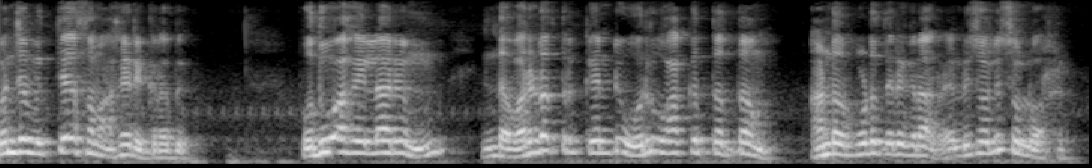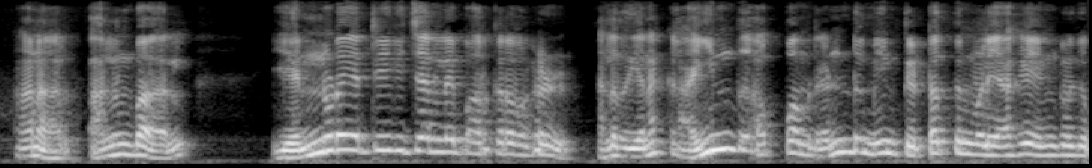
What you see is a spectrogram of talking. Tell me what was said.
கொஞ்சம் வித்தியாசமாக இருக்கிறது. பொதுவாக எல்லாரும் இந்த வருடத்திற்கென்று ஒரு வாக்குத்தத்தம் ஆண்டவர் கொடுத்திருக்கிறார் என்று சொல்லி சொல்வார்கள். ஆனால் ஆலன்பால் என்னுடைய டிவி சேனலை பார்க்கிறவர்கள் அல்லது எனக்கு ஐந்து அப்பம் ரெண்டு மீன் திட்டத்தின் வழியாக எங்களுக்கு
